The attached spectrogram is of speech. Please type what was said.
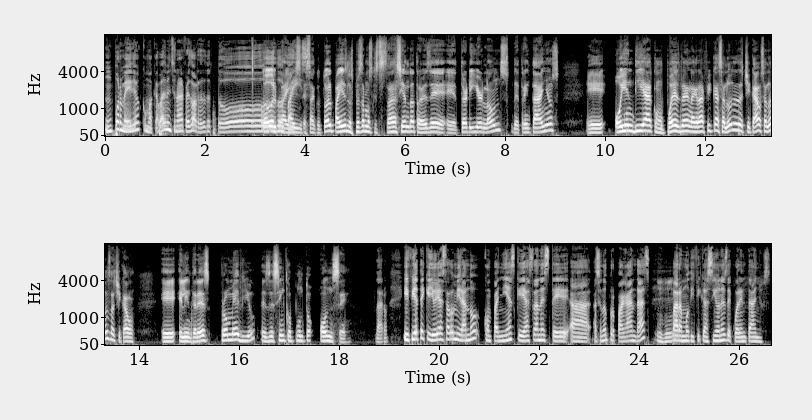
Un por medio, como acaba de mencionar Alfredo, alrededor de todo, Todo el país, exacto. Todo el país, los préstamos que se están haciendo a través de eh, 30-year loans de 30 años. Eh, hoy en día, como puedes ver en la gráfica, saludos desde Chicago, saludos desde Chicago. eh, el interés promedio es de 5.11. Claro. Y fíjate que yo ya he estado mirando compañías que ya están este, ah, haciendo propagandas para modificaciones de 40 años.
